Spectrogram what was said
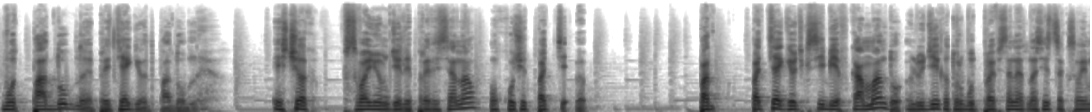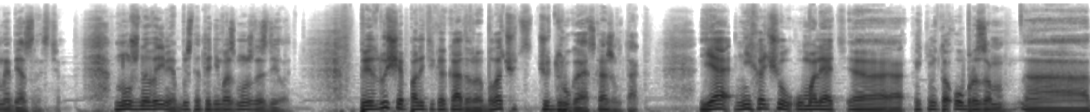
Вот подобное притягивает подобное. Если человек в своем деле профессионал, он хочет подтя... под... подтягивать к себе в команду людей, которые будут профессионально относиться к своим обязанностям. Нужно время, быстро это невозможно сделать. Предыдущая политика кадровая была чуть, чуть другая, скажем так. Я не хочу умалять э, каким-то образом э,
